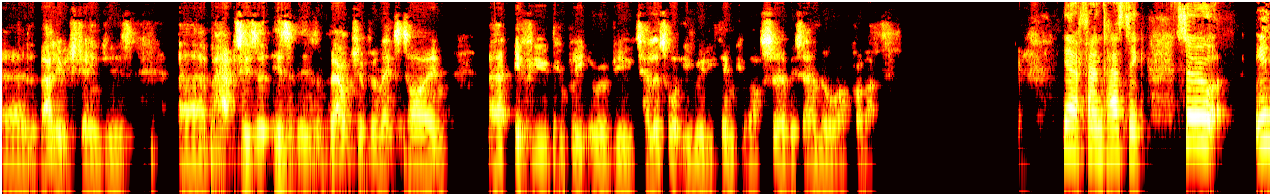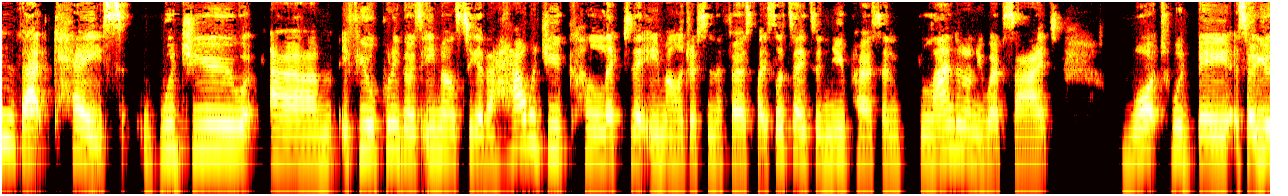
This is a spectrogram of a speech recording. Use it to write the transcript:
Uh, the value exchanges. Uh, perhaps here's a, here's, here's a voucher for next time. Uh, if you complete a review, tell us what you really think of our service and or our product. Yeah, fantastic. So in that case, would you, um, if you were putting those emails together, how would you collect their email address in the first place? Let's say it's a new person landed on your website what would be so you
